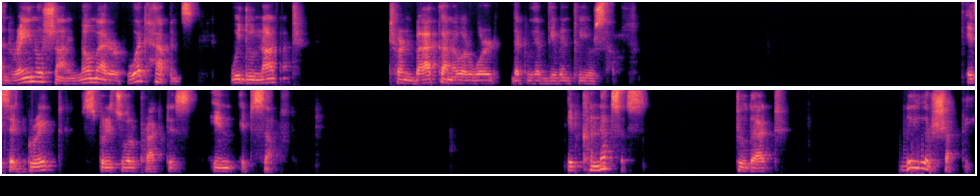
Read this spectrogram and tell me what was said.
and rain or shine, no matter what happens, we do not turn back on our word that we have given to yourself. It's a great spiritual practice in itself. It connects us to that bigger Shakti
